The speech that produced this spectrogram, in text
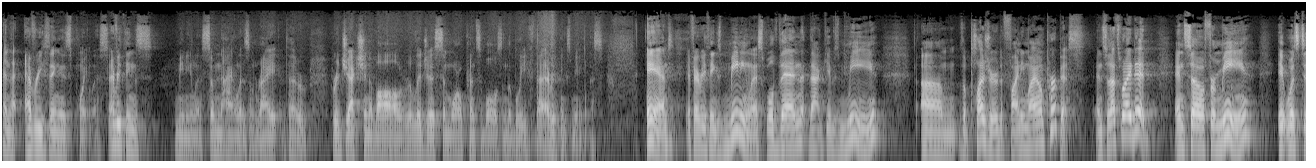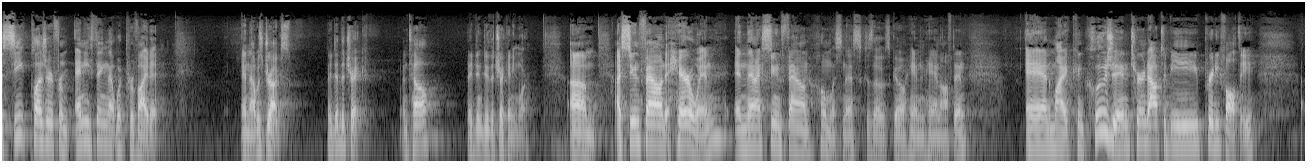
and that everything is pointless. Everything's meaningless. So, nihilism, right? The rejection of all religious and moral principles and the belief that everything's meaningless. And if everything's meaningless, well, then that gives me um, the pleasure to finding my own purpose. And so that's what I did. And so for me, it was to seek pleasure from anything that would provide it. And that was drugs. They did the trick until they didn't do the trick anymore. Um, I soon found heroin, and then I soon found homelessness, because those go hand in hand often. And my conclusion turned out to be pretty faulty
